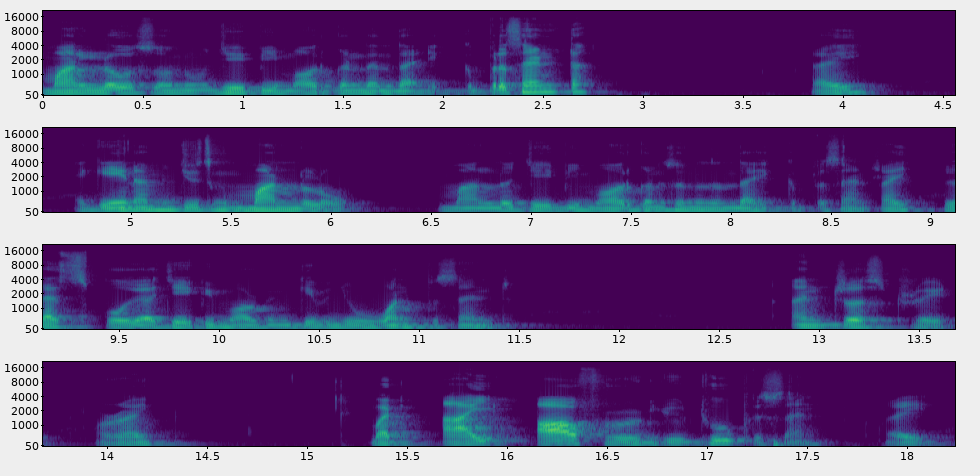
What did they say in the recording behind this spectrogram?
ਮੰਨ ਲਓ ਤੁਹਾਨੂੰ ਜੀਪੀ ਮੋਰਗਨ ਦਿੰਦਾ 1% ਰਾਈਟ ਅਗੇਨ ਆਮ ਯੂਜ਼ਿੰਗ ਮੰਨ ਲਓ मान लो जे पी मॉर्गन सुनो धंधा एक percent right let's suppose J P Morgan given you one percent interest rate right but I offered you two percent right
